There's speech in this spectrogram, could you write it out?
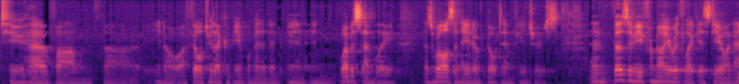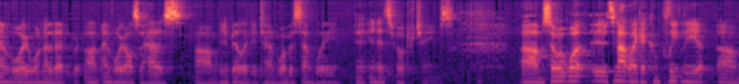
to have um, uh, you know a filter that could be implemented in, in, in, WebAssembly as well as the native built-in features. And those of you familiar with like Istio and Envoy will know that um, Envoy also has um, the ability to have WebAssembly in, in its filter chains. Um, so it, it's not like a completely um,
